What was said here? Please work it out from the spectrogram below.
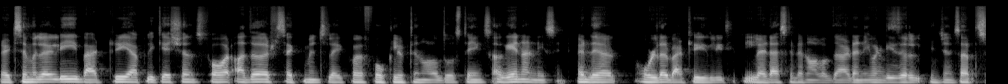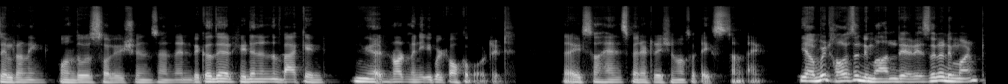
right? Similarly, battery applications for other segments like for forklift and all of those things again are nascent. And they are older batteries, lead acid and all of that, and even diesel engines are still running on those solutions. And then because they're hidden in the back end, yeah. not many people talk about it, right? So hence penetration also takes some time. Yeah, but how's the demand there? Is there a demand?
